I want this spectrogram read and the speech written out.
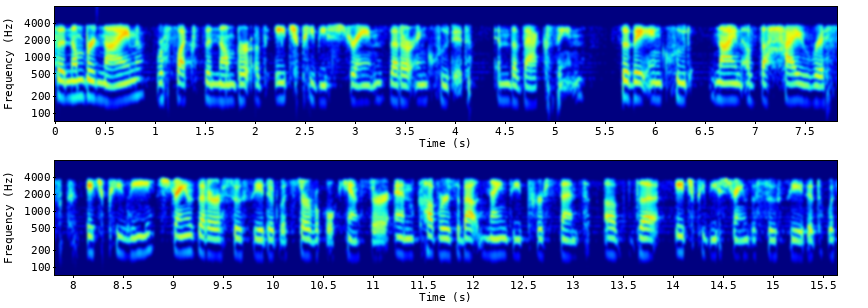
the number 9 reflects the number of HPV strains that are included in the vaccine. So they include nine of the high risk HPV strains that are associated with cervical cancer and covers about 90% of the HPV strains associated with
